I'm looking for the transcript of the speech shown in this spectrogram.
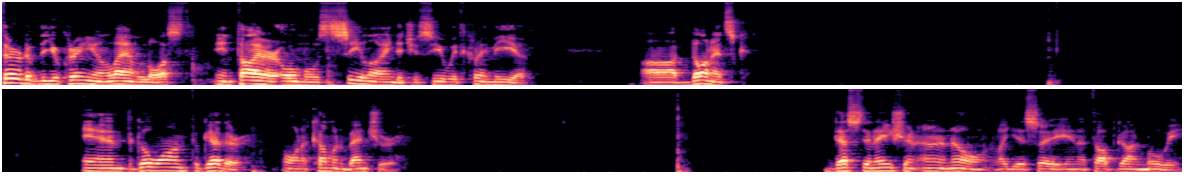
third of the Ukrainian land lost, entire almost sea line that you see with Crimea, uh, Donetsk, and go on together on a common venture. Destination unknown, like you say in a Top Gun movie.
